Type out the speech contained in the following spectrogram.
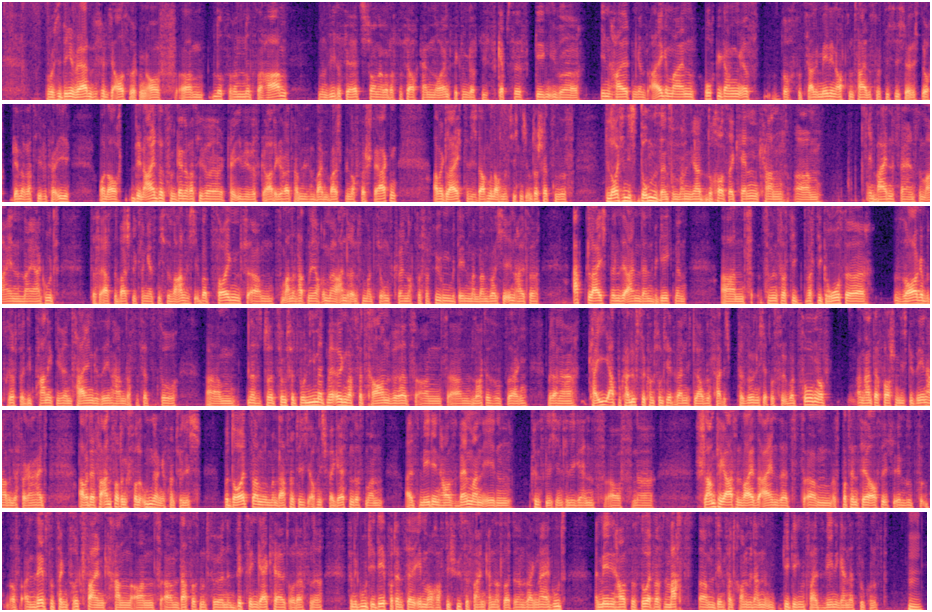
solche Dinge werden sicherlich Auswirkungen auf ähm, Nutzerinnen und Nutzer haben. Man sieht es ja jetzt schon, aber das ist ja auch keine Neuentwicklung, dass die Skepsis gegenüber Inhalten ganz allgemein hochgegangen ist, durch soziale Medien auch zum Teil. Das wird sich sicherlich durch generative KI und auch den Einsatz von generativer KI, wie wir es gerade gehört haben, diesen beiden Beispielen noch verstärken. Aber gleichzeitig darf man auch natürlich nicht unterschätzen, dass die Leute nicht dumm sind und man ja durchaus erkennen kann, ähm, in beiden Fällen zum einen, naja gut, das erste Beispiel klang jetzt nicht so wahnsinnig überzeugend. Ähm, zum anderen hat man ja auch immer andere Informationsquellen noch zur Verfügung, mit denen man dann solche Inhalte abgleicht, wenn sie einem dann begegnen. Und zumindest was die, was die große Sorge betrifft oder die Panik, die wir in Teilen gesehen haben, dass es jetzt so ähm, einer Situation führt, wo niemand mehr irgendwas vertrauen wird und ähm, Leute sozusagen mit einer KI-Apokalypse konfrontiert werden. Ich glaube, das halte ich persönlich etwas für überzogen auf, anhand der Forschung, die ich gesehen habe in der Vergangenheit. Aber der verantwortungsvolle Umgang ist natürlich bedeutsam und man darf natürlich auch nicht vergessen, dass man als Medienhaus, wenn man eben künstliche Intelligenz auf eine schlampige Art und Weise einsetzt, ähm, es potenziell auch sich eben so auf einen selbst sozusagen zurückfallen kann und ähm, das, was man für einen witzigen Gag hält oder für eine, für eine gute Idee potenziell eben auch auf die Füße fallen kann, dass Leute dann sagen, naja gut, ein Medienhaus, das so etwas macht, ähm, dem vertrauen wir dann gegebenenfalls weniger in der Zukunft. Hm.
